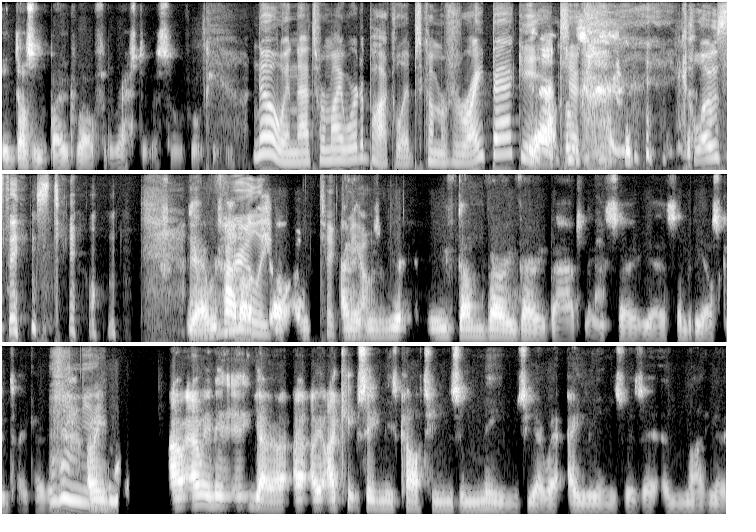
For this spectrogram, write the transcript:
it doesn't bode well for the rest of us unfortunately No, and that's where my word apocalypse comes right back in Yeah, to close things down. Yeah we've had really our shot and, and it off. was we've done very very badly so yeah somebody else could take over Yeah. I mean, I, I mean, it, it, yeah, I, I- I keep seeing these cartoons and memes, you know, where aliens visit, and like, you know,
